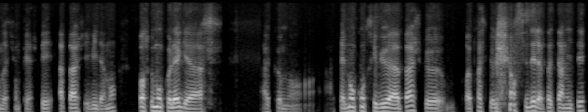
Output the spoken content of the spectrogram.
Fondation PHP, Apache évidemment. Je pense que mon collègue a, comment tellement contribué à Apache que on pourrait presque lui en céder la paternité,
